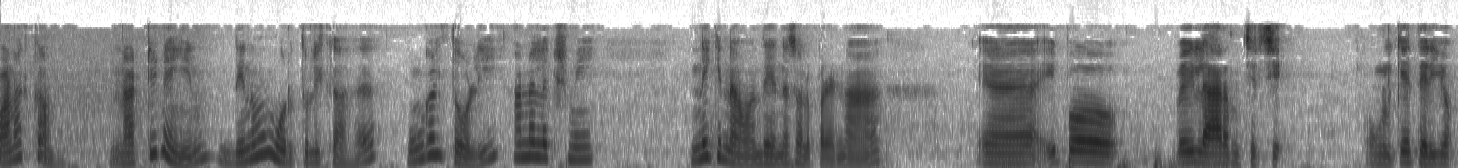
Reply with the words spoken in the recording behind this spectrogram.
வணக்கம். நட்டினையின் தினமும் ஒரு துளிக்காக உங்கள் தோழி அன்னலக்ஷ்மி. இன்றைக்கி நான் வந்து என்ன சொல்ல போகிறேன்னா இப்போது வெயில் ஆரம்பிச்சிருச்சு. உங்களுக்கே தெரியும்.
